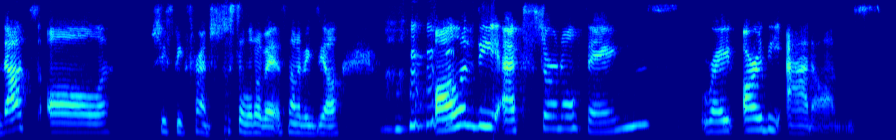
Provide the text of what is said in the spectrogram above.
that's all she speaks French just a little bit. It's not a big deal all of the external things, right, are the add-ons,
